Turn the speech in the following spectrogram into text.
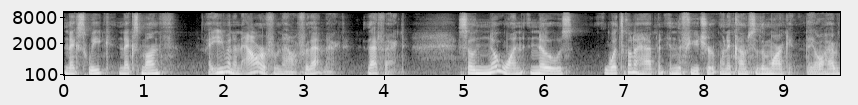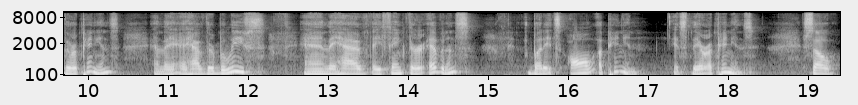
next week, next month, even an hour from now for that fact. That fact. So no one knows what's going to happen in the future when it comes to the market. They all have their opinions and they have their beliefs and they have they think their evidence, but it's all opinion. It's their opinions. So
